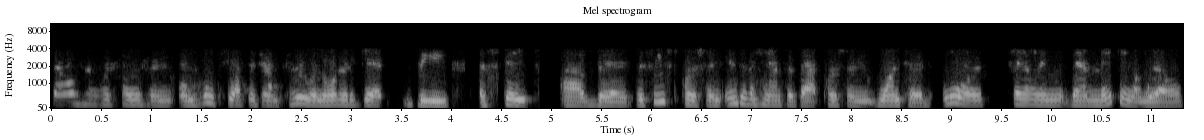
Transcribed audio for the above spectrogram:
bells and whistles and, and hoops you have to jump through in order to get the estate of the deceased person into the hands that that person wanted, or failing them making a will,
